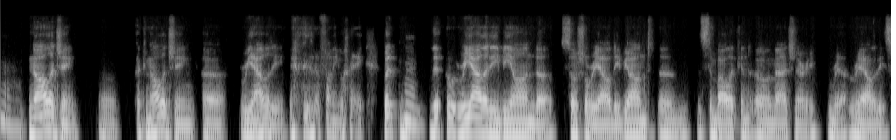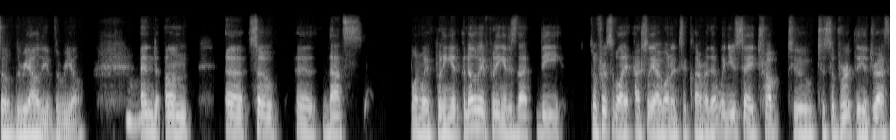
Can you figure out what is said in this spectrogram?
mm-hmm. acknowledging uh, acknowledging uh reality in a funny way but mm. the reality beyond uh, social reality beyond uh, symbolic and oh, imaginary re- reality so the reality of the real mm. and um uh, so uh, that's one way of putting it. Another way of putting it is that the so first of all, I actually I wanted to clarify that when you say Trump to to subvert the address,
